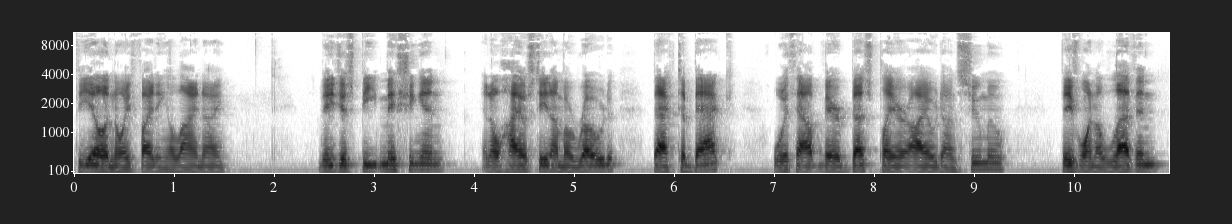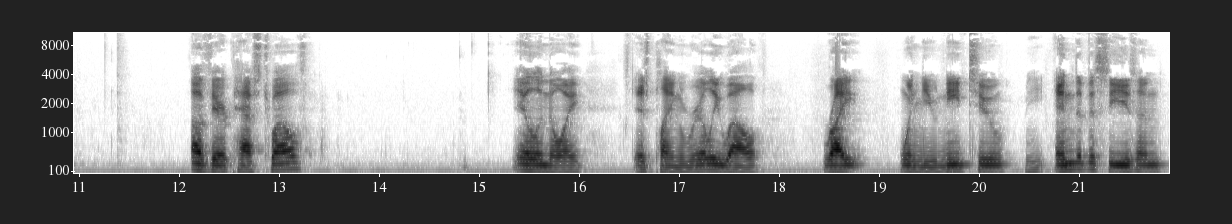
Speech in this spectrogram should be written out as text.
The Illinois Fighting Illini. They just beat Michigan and Ohio State on the road back to back without their best player, Ayo Dosunmu. They've won 11 of their past 12. Illinois is playing really well right when you need to, the end of the season.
